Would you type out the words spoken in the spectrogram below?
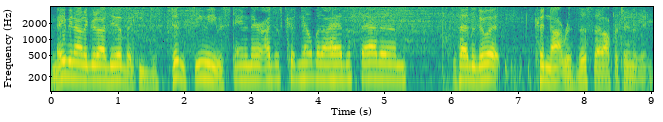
Maybe not a good idea, but he just didn't see me. He was standing there. I just couldn't help it. I had to stab him. Just had to do it. Could not resist that opportunity.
